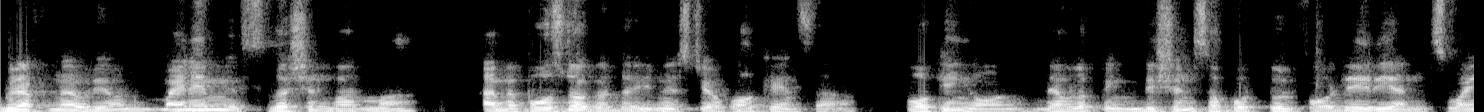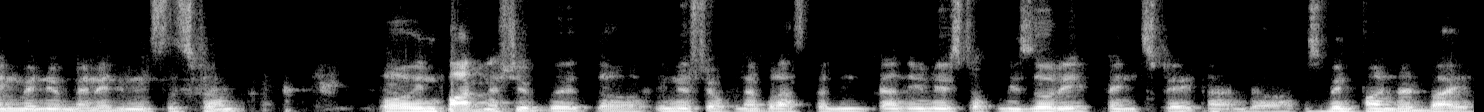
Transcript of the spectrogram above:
Good afternoon, everyone. My name is Sudarshan Verma. I'm a postdoc at the University of Arkansas, working on developing decision support tool for dairy and swine manure management system in partnership with uh, University of Nebraska Lincoln, University of Missouri, Penn State, and uh, it's been funded by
